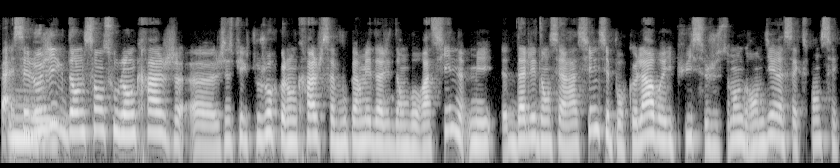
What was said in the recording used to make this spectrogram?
Bah, c'est logique dans le sens où l'ancrage, euh, j'explique toujours que l'ancrage, ça vous permet d'aller dans vos racines, mais d'aller dans ces racines, c'est pour que l'arbre il puisse justement grandir et s'expanser.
